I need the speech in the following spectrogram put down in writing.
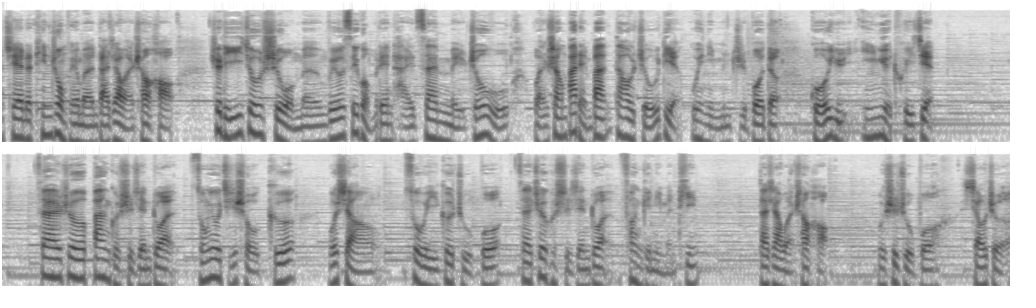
亲爱的听众朋友们，大家晚上好！这里依旧是我们 VOC 广播电台在每周五晚上八点半到九点为你们直播的国语音乐推荐。在这半个时间段，总有几首歌，我想作为一个主播，在这个时间段放给你们听。大家晚上好，我是主播肖哲。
